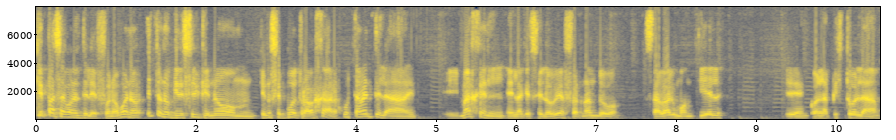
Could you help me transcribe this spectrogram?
¿Qué pasa con el teléfono? Bueno, esto no quiere decir que no, que no se puede trabajar. Justamente la imagen en la que se lo ve a Fernando Sabac Montiel eh, con la pistola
